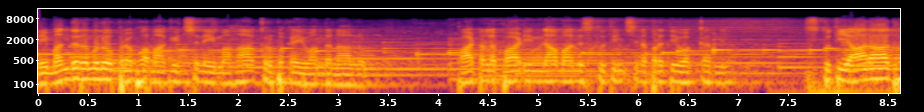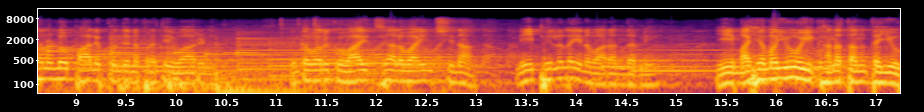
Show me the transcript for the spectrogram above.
నీ మందిరములో ప్రభు మాకిచ్చిన ఈ మహాకృపకై వందనాలు. పాటలు పాడి నామాన్ని స్థుతించిన ప్రతి ఒక్కరిని స్థుతి ఆరాధనలో పాలు పొందిన ప్రతి వారిని ఇంతవరకు వాయిద్యాలు వాయించిన నీ పిల్లలైన వారందరినీ ఈ మహిమయు ఈ ఘనతంతయు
